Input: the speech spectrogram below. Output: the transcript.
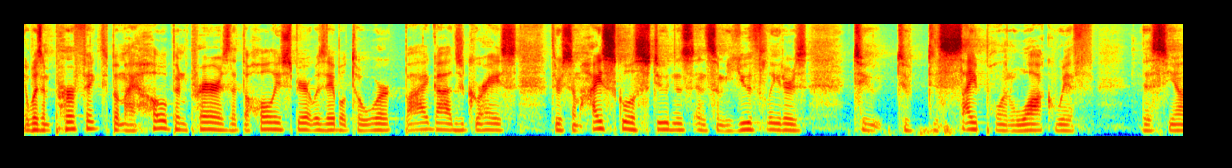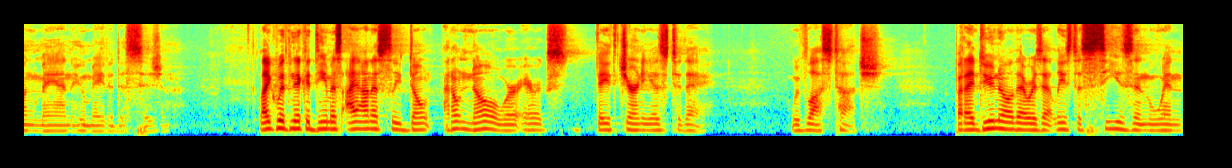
it wasn't perfect, but my hope and prayer is that the Holy Spirit was able to work by God's grace through some high school students and some youth leaders to, to disciple and walk with this young man who made a decision. Like with Nicodemus, I honestly don't, I don't know where Eric's faith journey is today. We've lost touch. But I do know there was at least a season when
